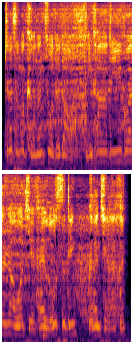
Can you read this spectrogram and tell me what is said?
这怎么可能做得到啊？你看，第一关让我解开螺丝钉，看起来很。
